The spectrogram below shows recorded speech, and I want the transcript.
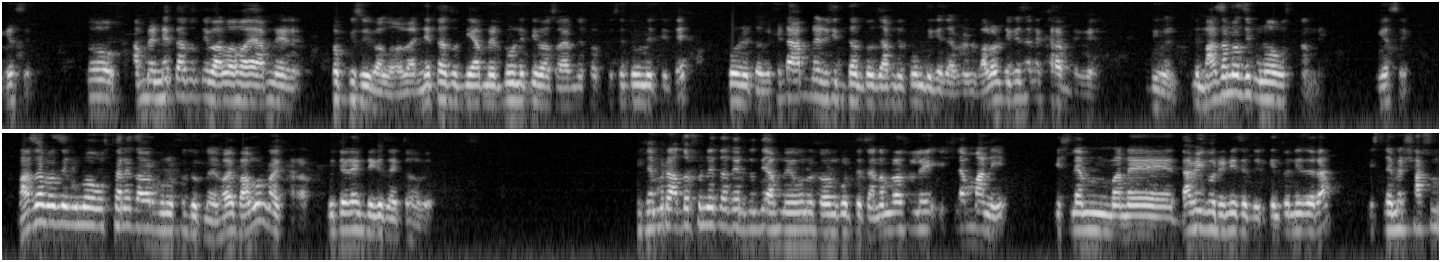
ঠিক আছে? তো আপনার নেতা যদি ভালো হয়, আপনার সবকিছুই ভালো হবে। আর নেতা যদি আপনার দুর্নীতি বাস হয়, আপনার সবকিছু দুর্নীতিতে পরিণত হবে। সেটা আপনার সিদ্ধান্ত যে আপনি কোন দিকে যাবেন ভালোর দিকে যান খারাপ দিকে দিবেন। মাঝামাঝি কোনো অবস্থান নেই। ঠিক আছে? মাঝামাঝি কোনো অবস্থানে যাওয়ার কোনো সুযোগ নেই। হয় ভালো, নয় খারাপ। দুইটার একদিকে যাইতে হবে। ইসলামের আদর্শ নেতাদের যদি আপনি অনুসরণ করতে চান, আমরা আসলে ইসলাম মানি, ইসলাম মানে দাবি করি নিজেদের, কিন্তু নিজেরা ইসলামের শাসন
